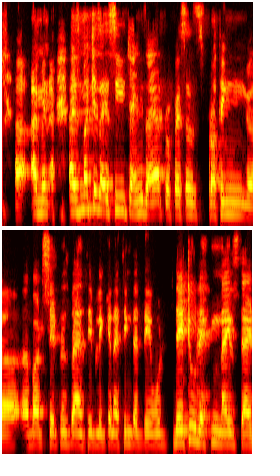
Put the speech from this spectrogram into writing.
uh, I mean, as much as I see Chinese IR professors frothing uh, about statements by Antony Blinken, I think that they would they too recognize that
